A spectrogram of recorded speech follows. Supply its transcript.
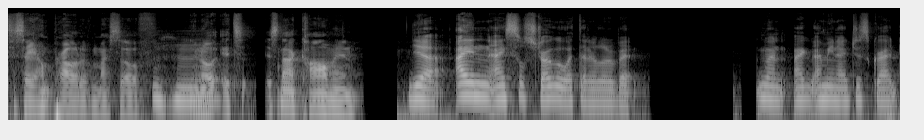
to say i'm proud of myself Mm-hmm. you know it's it's not common Yeah, I I still struggle with it a little bit. When I I mean I just grad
